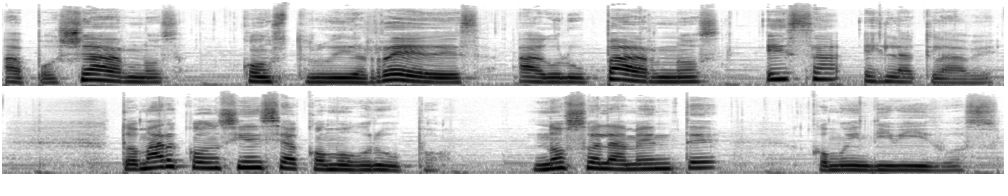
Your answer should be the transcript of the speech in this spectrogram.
apoyarnos, construir redes, agruparnos, esa es la clave. Tomar conciencia como grupo, no solamente como individuos.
